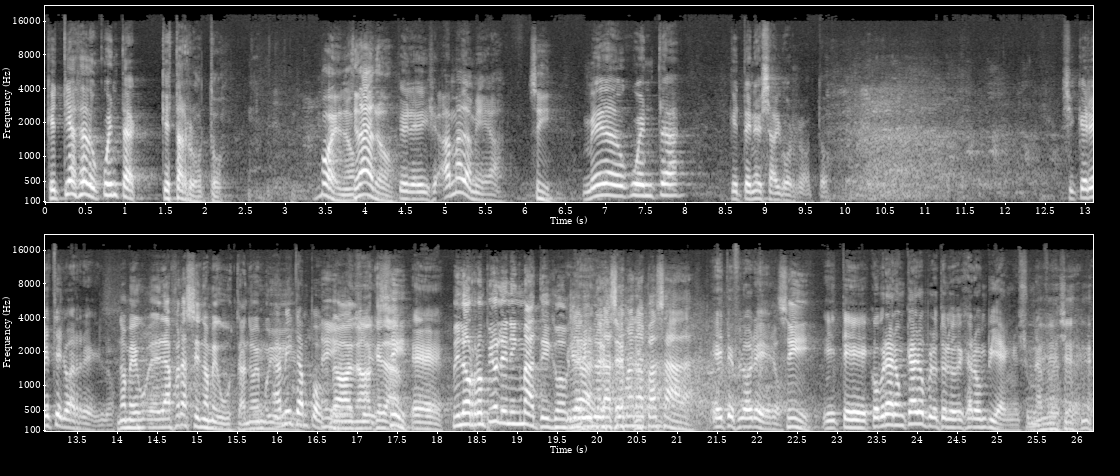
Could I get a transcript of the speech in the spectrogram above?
que te has dado cuenta que está roto. Bueno, Claro, Que le dice, amada mía, sí. me he dado cuenta que tenés algo roto. Si querés te lo arreglo. No me, gu- eh, la frase no me gusta, no es muy A mí tampoco. No, no, Sí. queda. Sí. Eh, Me lo rompió el enigmático que Claro. vino la semana pasada. este florero. Sí. Y te cobraron caro, pero te lo dejaron bien. Es una frase adecuada.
